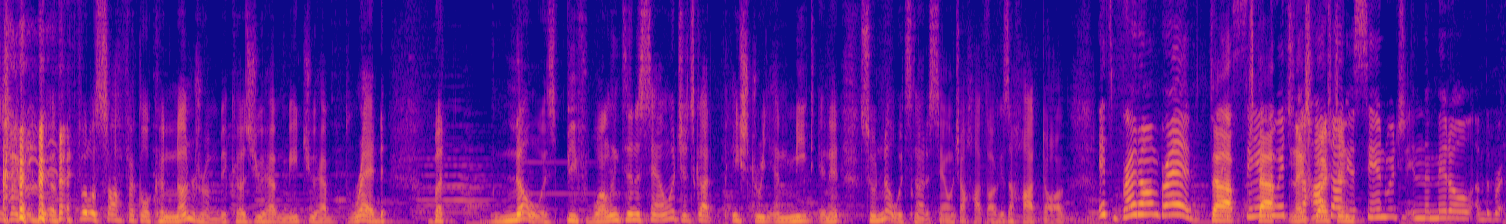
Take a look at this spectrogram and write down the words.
is like a, a philosophical conundrum because you have meat, you have bread, but no, is beef Wellington a sandwich? It's got pastry and meat in it, so no, it's not a sandwich. A hot dog is a hot dog. It's bread on bread. Stop, It's stop. Next the hot question. dog is sandwiched in the middle of the bread.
